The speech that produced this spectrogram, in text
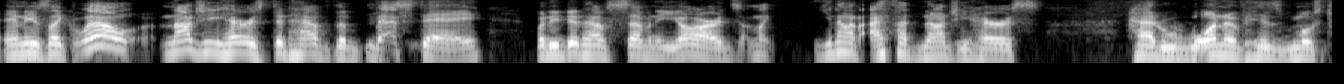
And he's like, Well, Najee Harris did have the best day, but he did have 70 yards. I'm like, you know what? I thought Najee Harris had one of his most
